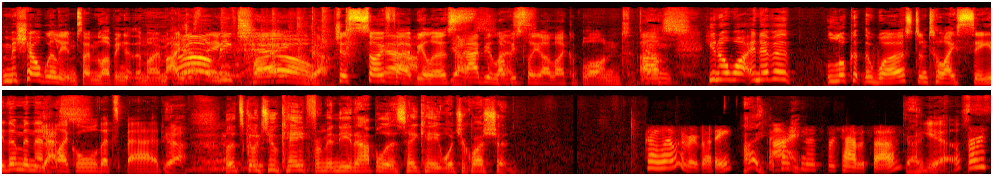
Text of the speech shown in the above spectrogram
Michelle Williams, I'm loving at the moment. I just Oh, think, me too. right? Yeah. Just so Yeah. fabulous. Yes. Fabulous. Obviously, I like a blonde. Yes. Um, you know what? I never look at the worst until I see them, and then I'm like, oh, that's bad. Yeah. Let's go to Kate from Indianapolis. Hey, Kate, what's your question? Hello, everybody. Hi. My Hi. question is for Tabatha. Okay. Yes. First,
